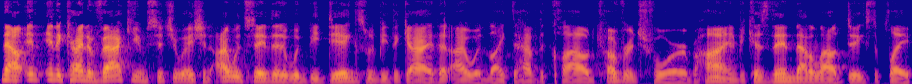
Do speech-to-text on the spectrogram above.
Now, in, in a kind of vacuum situation, I would say that it would be Diggs would be the guy that I would like to have the cloud coverage for behind because then that allowed Diggs to play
